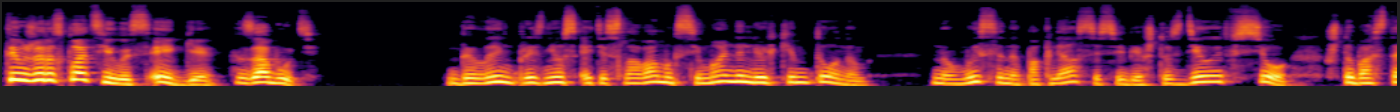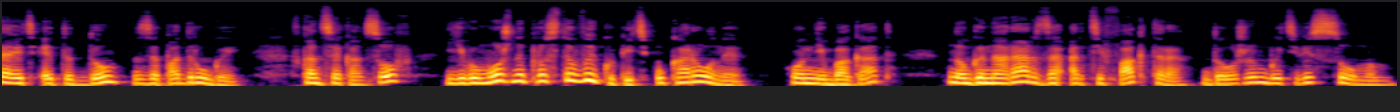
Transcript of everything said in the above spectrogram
«Ты уже расплатилась, Эгги, забудь!» Делейн произнес эти слова максимально легким тоном, но мысленно поклялся себе, что сделает все, чтобы оставить этот дом за подругой. В конце концов, его можно просто выкупить у короны. Он не богат, но гонорар за артефактора должен быть весомым.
